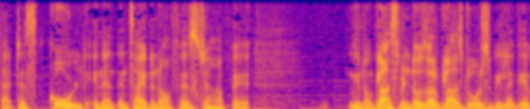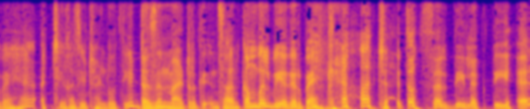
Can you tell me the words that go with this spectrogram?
That is cold in inside an office जहाँ पे यू नो ग्लास विंडोज़ और ग्लास डोर्स भी लगे हुए हैं। अच्छी खासी ठंड होती है। डजन मैटर इंसान कंबल भी अगर पहन के आ जाए तो सर्दी लगती है।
